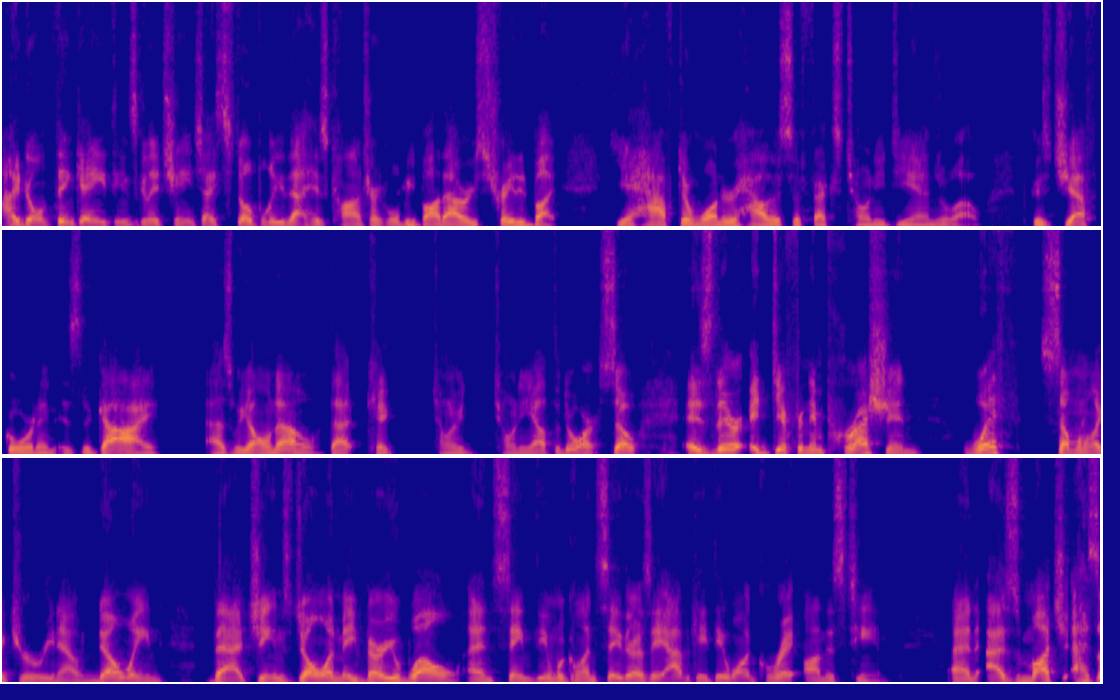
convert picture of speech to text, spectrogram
I don't think anything's going to change. I still believe that his contract will be bought out or he's traded, but you have to wonder how this affects Tony DeAngelo because Jeff Gorton is the guy, as we all know, that kicked Tony Tony out the door. So, is there a different impression with someone like Drury now, knowing that James Dolan may very well, and same thing with Glenn Sather as they advocate, they want grit on this team. And as much as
